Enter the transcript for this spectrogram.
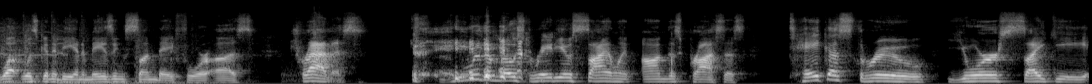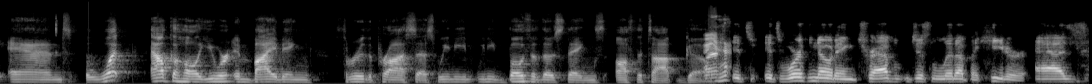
what was going to be an amazing Sunday for us. Travis, you were the most radio silent on this process. Take us through your psyche and what alcohol you were imbibing through the process. We need we need both of those things off the top. Go. It's it's worth noting. Trav just lit up a heater as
